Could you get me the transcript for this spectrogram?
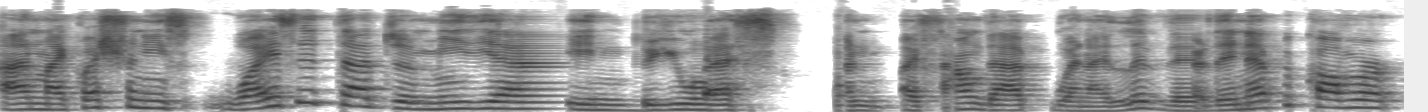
And my question is, why is it that the media in the U.S. and I found that when I lived there, they never cover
